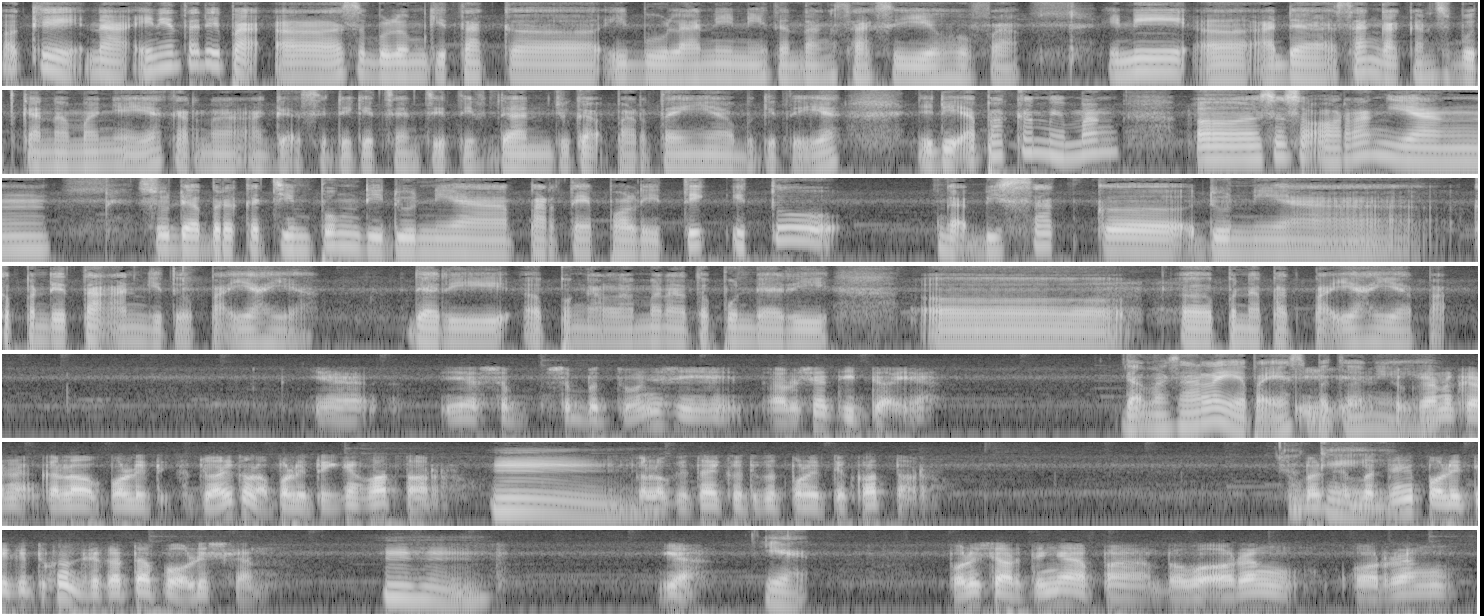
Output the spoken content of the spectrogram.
Oke, nah ini tadi Pak eh, sebelum kita ke Ibu Lani nih tentang saksi Yehova, ini eh, ada saya nggak akan sebutkan namanya ya karena agak sedikit sensitif dan juga partainya begitu ya. Jadi apakah memang eh, seseorang yang sudah berkecimpung di dunia partai politik itu nggak bisa ke dunia kependetaan gitu Pak Yahya? dari eh, pengalaman ataupun dari eh, eh, pendapat Pak Yahya, Pak? Ya, ya se- sebetulnya sih harusnya tidak ya. Tidak masalah ya, Pak ya sebetulnya. Iya, ya? karena karena kalau politik kecuali kalau politiknya kotor. Hmm. Kalau kita ikut-ikut politik kotor. Sebet- Oke. Sebetulnya politik itu kan dari kata polis kan. Mhm. Ya, Ya. Polis artinya apa? Bahwa orang orang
